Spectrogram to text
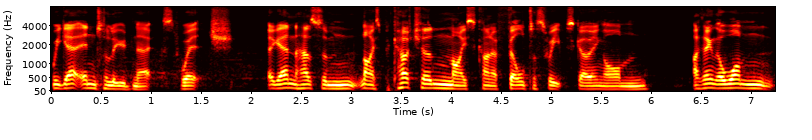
We get interlude next, which again has some nice percussion, nice kind of filter sweeps going on. I think the one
